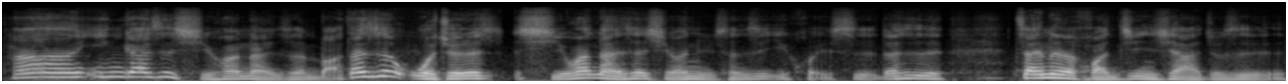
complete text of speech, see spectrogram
他应该是喜欢男生吧，但是我觉得喜欢男生、喜欢女生是一回事，但是在那个环境下就是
